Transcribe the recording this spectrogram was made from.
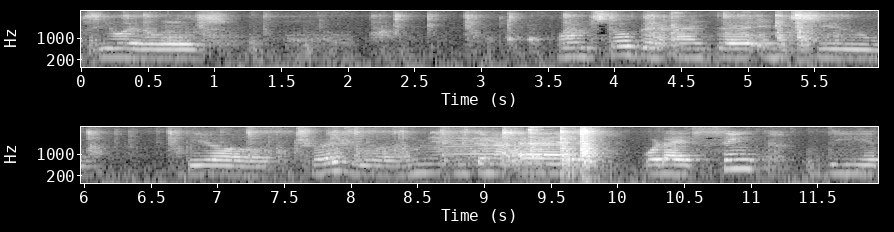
See you later, Rose. Well, I'm still gonna add that into the uh, treasure room. I'm gonna add what I think the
